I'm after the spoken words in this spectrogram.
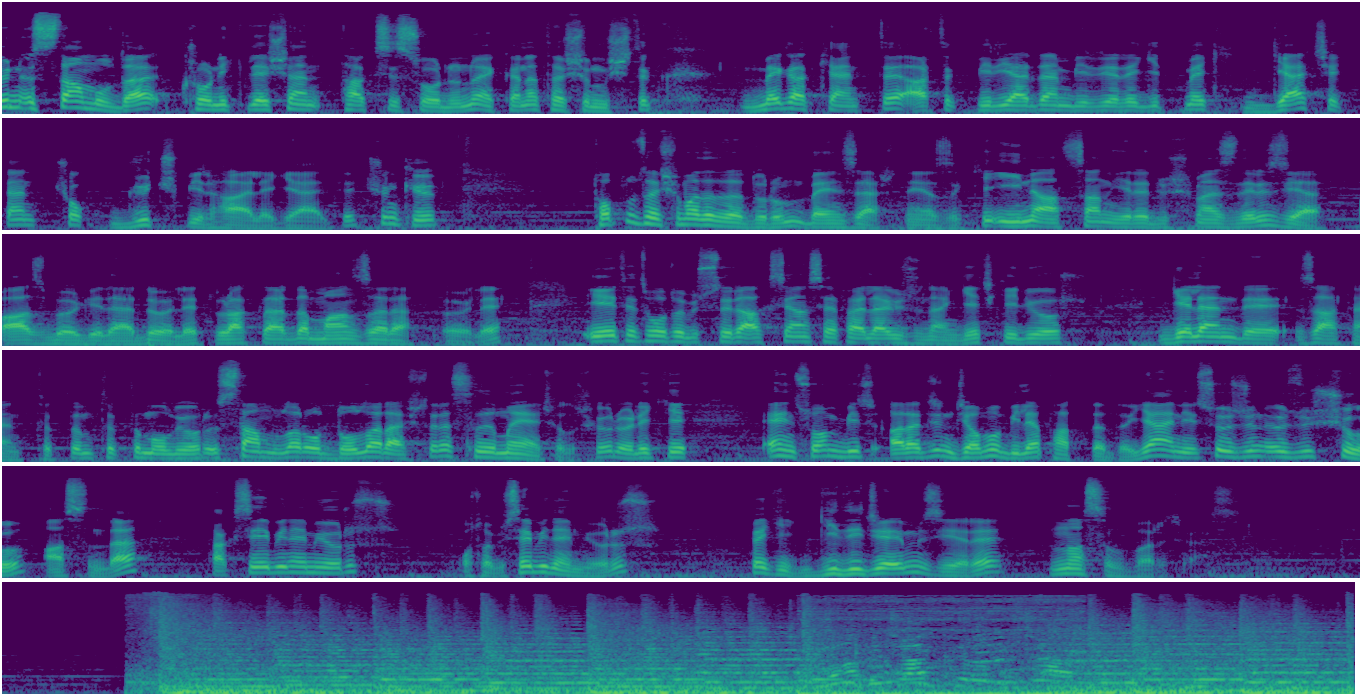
Dün İstanbul'da kronikleşen taksi sorununu ekrana taşımıştık. Mega kentte artık bir yerden bir yere gitmek gerçekten çok güç bir hale geldi. Çünkü toplu taşımada da durum benzer ne yazık ki. İğne atsan yere düşmez deriz ya bazı bölgelerde öyle. Duraklarda manzara öyle. İETT otobüsleri aksayan seferler yüzünden geç geliyor. Gelen de zaten tıklım tıklım oluyor. İstanbullular o dolu araçlara sığmaya çalışıyor. Öyle ki en son bir aracın camı bile patladı. Yani sözün özü şu aslında. Taksiye binemiyoruz, otobüse binemiyoruz. Peki gideceğimiz yere nasıl varacağız?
